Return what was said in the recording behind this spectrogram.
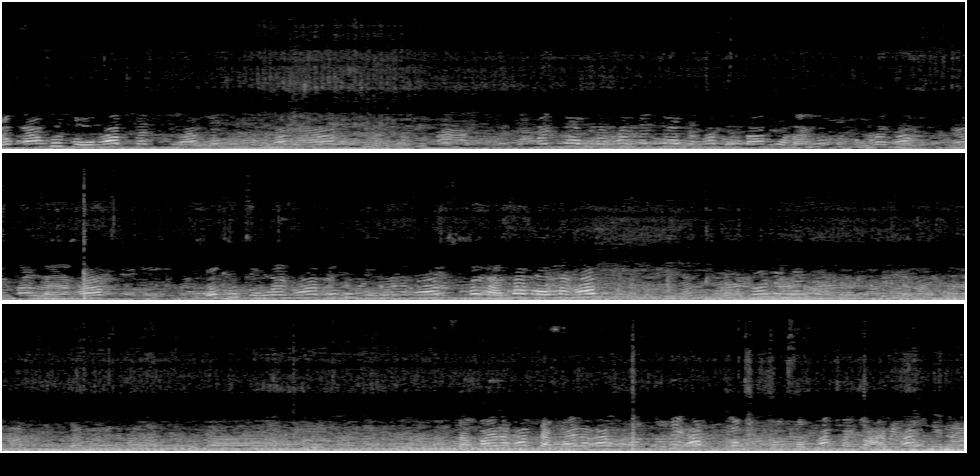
ยกน้ำขึ้นสูงครับเป็นทีครับยกขึ้นสูงครับน้ำไม่ก้มนะครับไม่ก้มนะครับหลวงตากดหลังยกขึ้นสูงเลยครับนั่นแหละนะครับ ยกขึ้นสูงเลยครับยกขึ้นสูงเลยนะครับ ข้างหลังนั่งลงนะครับ จับไว้นะครับ จับไว้นะครับ นี่ครับลงผมพักไปหวานนะครับนี่นะ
